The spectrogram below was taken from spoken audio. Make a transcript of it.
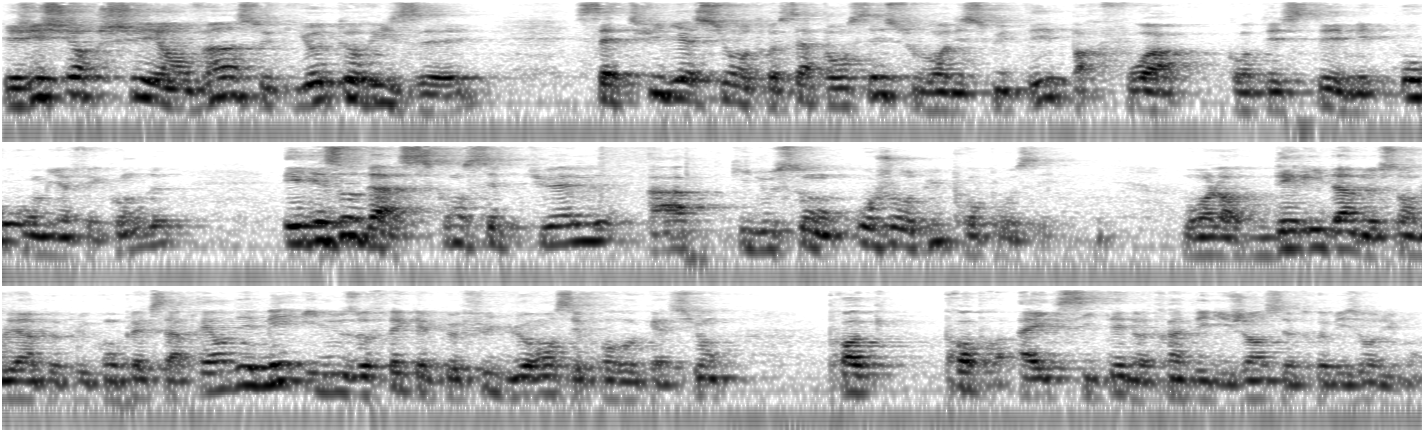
Et j'ai cherché en vain ce qui autorisait cette filiation entre sa pensée, souvent discutée, parfois contestée, mais ô combien féconde, et les audaces conceptuelles qui nous sont aujourd'hui proposées. Bon, alors Derrida me semblait un peu plus complexe à appréhender, mais il nous offrait quelques fulgurances et provocations propres à exciter notre intelligence et notre vision du monde.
